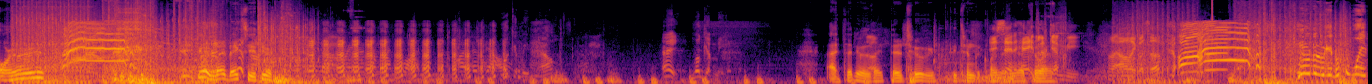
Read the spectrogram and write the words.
Oh, yeah, yeah, yeah. he was right next to you, too. Look at me, pal. Hey, look at me. I said he was Huh? right there, too. He turned the corner. He said, got hey, your look ass. at me. I'm like, what's up? Ah! No, no, no, wait!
